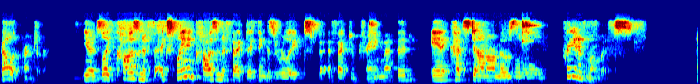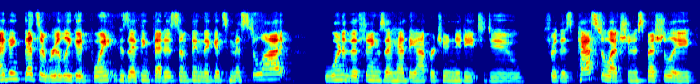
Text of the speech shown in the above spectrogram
ballot printer. You know, it's like cause and effect. Explaining cause and effect, I think, is a really effective training method, and it cuts down on those little creative moments. I think that's a really good point because I think that is something that gets missed a lot. One of the things I had the opportunity to do for this past election, especially,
